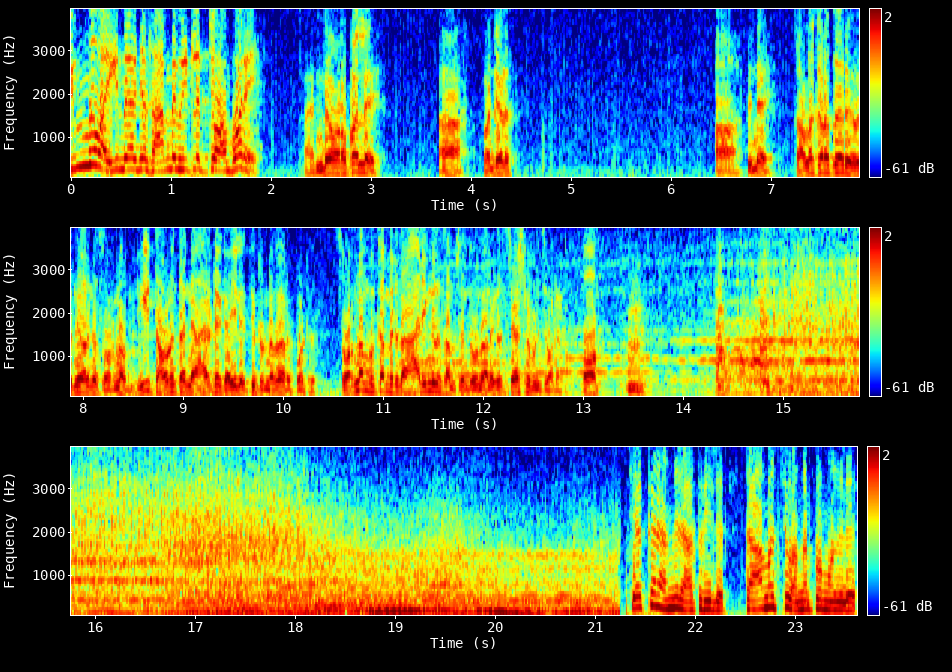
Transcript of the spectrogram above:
ഇന്ന് വൈകുന്നേരം ഞാൻ സാറിന്റെ വീട്ടിൽ വീട്ടിലെത്തിച്ചോളാം പോരെ. എന്റെ ഉറപ്പല്ലേ? ആ വണ്ടിയുടെ ആ പിന്നെ കള്ളക്കടത്തുകാർ എറിഞ്ഞു കളഞ്ഞ സ്വർണം ഈ ടൗണിൽ തന്നെ ആരുടെ കയ്യിൽ എത്തിയിട്ടുണ്ടെന്ന റിപ്പോർട്ട്. സ്വർണം വിൽക്കാൻ വരുന്ന ആരെങ്കിലും സംശയം തോന്നുകയാണെങ്കിൽ സ്റ്റേഷനിൽ വിളിച്ചു പറയണം. ഓ ചെക്കൻ അന്ന് രാത്രിയിൽ താമസിച്ചു വന്നപ്പോ മുതൽ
